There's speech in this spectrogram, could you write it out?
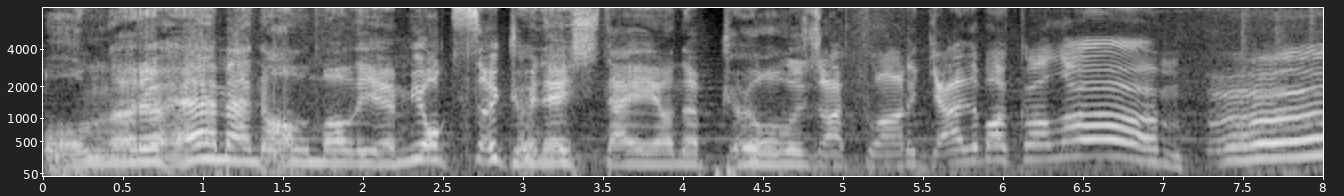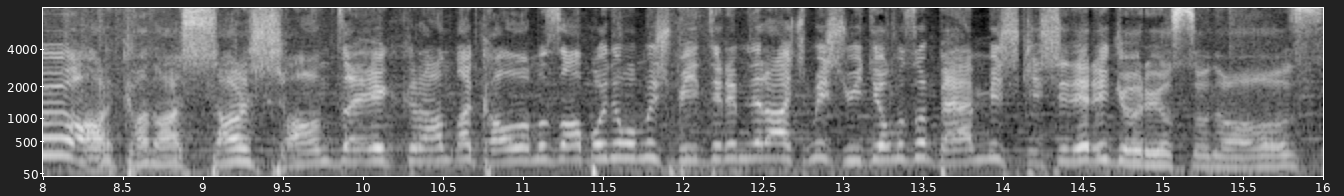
Onları hemen almalıyım yoksa güneşten yanıp kül olacaklar. Gel bakalım. Arkadaşlar şu anda ekranda kanalımıza abone olmuş, bildirimleri açmış, videomuzu beğenmiş kişileri görüyorsunuz.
